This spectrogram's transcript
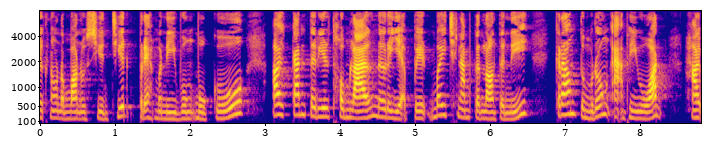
នៅក្នុងតំបន់អូសៀនជាតិព្រះមនីវងបូកូឲ្យកាន់តែរៀលធំឡើងនៅរយៈពេល3ឆ្នាំកន្លងទៅនេះក្រោមទម្រង់អភិវឌ្ឍហើយ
